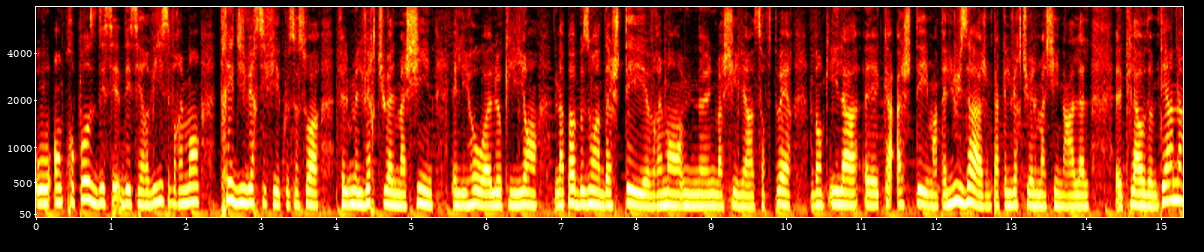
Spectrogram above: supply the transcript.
où on propose des, services vraiment très diversifiés, que ce soit Film Virtual Machine, euh, le client n'a pas besoin d'acheter vraiment une, machine et un software, donc il a euh, qu'à acheter l'usage de la virtual machine hein, à la euh, cloud interne,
